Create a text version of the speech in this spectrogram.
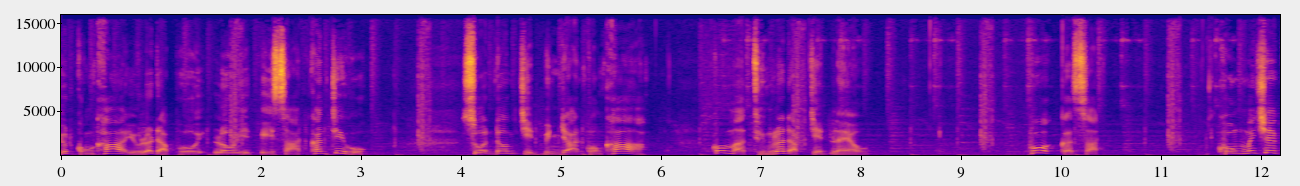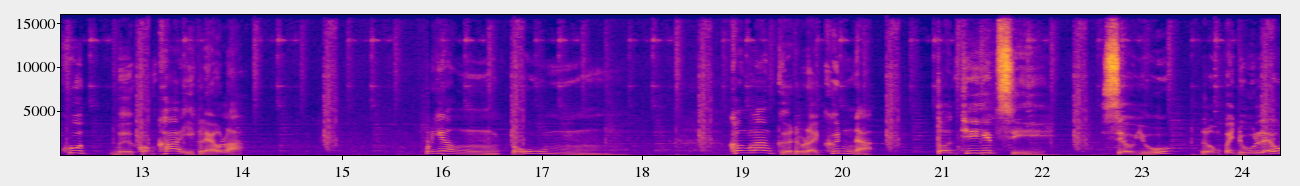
ยุทธของข้าอยู่ระดับโลหิตปีศาจขั้นที่ 6 ส่วนดวงจิตวิญญาณของข้าก็มาถึงระดับ7แล้ว พวกกษัตริย์ คงไม่ใช่คู่มือของข้าอีกแล้วล่ะ เปรี้ยงตูมข้างล่างเกิดอะไรขึ้นน่ะ ตอนที่24เซียวหยูลงไปดูเร็ว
